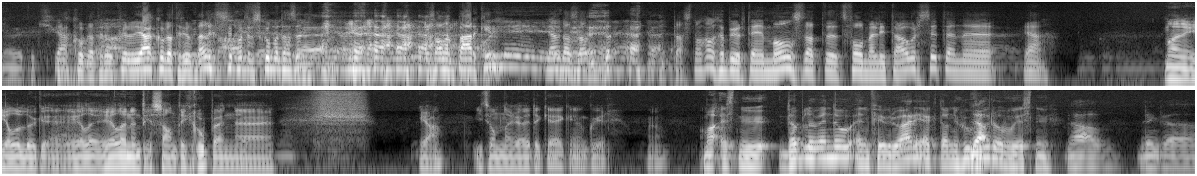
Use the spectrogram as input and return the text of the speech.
Dat weet ik. Ja, ik hoop dat er ook veel, ja, ik hoop dat er veel Belgische supporters komen. Dat is, dat is al een paar keer. Ja, dat is, al, dat, dat is nogal gebeurd in Mons, dat het vol met Litouwers zit. En, eh, ja. Maar een hele leuke, hele, hele interessante groep. En eh, ja, iets om naar uit te kijken ook weer. Maar is het nu dubbele window in februari? Heb ik dat nu goed Ja. voor? Of hoe is het nu? Ja, ik denk eh,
